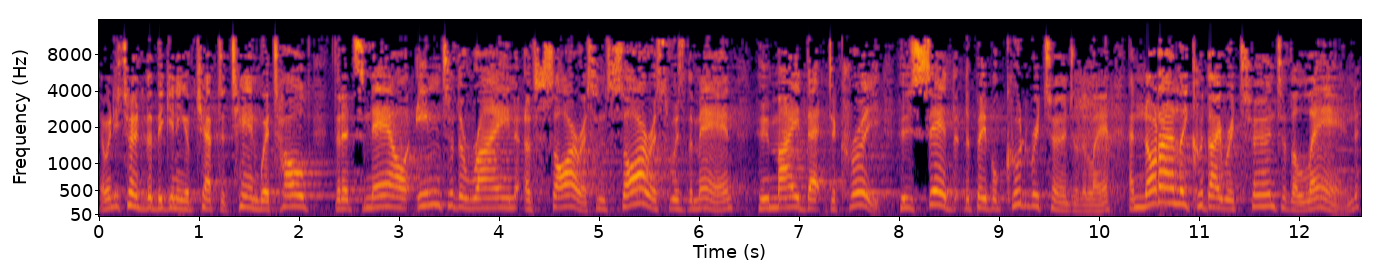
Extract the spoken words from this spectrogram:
Now, when you turn to the beginning of chapter 10, we're told that it's now into the reign of Cyrus. And Cyrus was the man who made that decree, who said that the people could return to the land. And not only could they return to the land,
